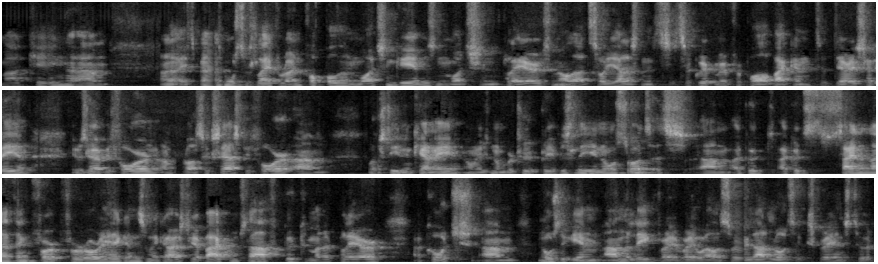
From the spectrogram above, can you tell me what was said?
about. Mad keen. Um, and he spends most of his life around football and watching games and watching players and all that. So yeah, listen, it's, it's a great move for Paul back into Derry City, and he was there before and, and brought success before. Um, with Stephen Kenny on his number two previously, you know. So it's it's um, a good a good signing I think for, for Rory Higgins in regards to your backroom staff, good committed player, a coach, um, knows the game and the league very, very well. So he's added loads of experience to it.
